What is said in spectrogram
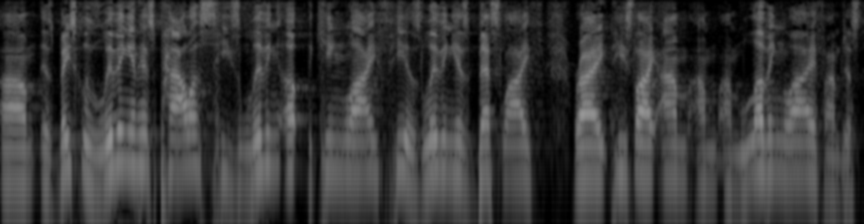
um, is basically living in his palace. He's living up the king life. He is living his best life, right? He's like, I'm, I'm, I'm loving life. I'm just,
